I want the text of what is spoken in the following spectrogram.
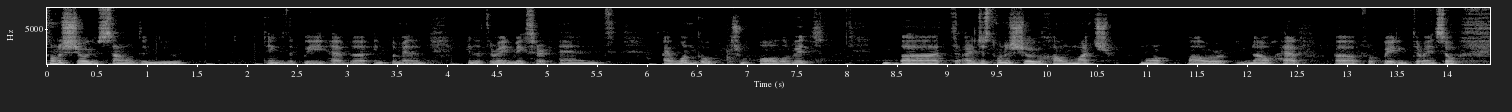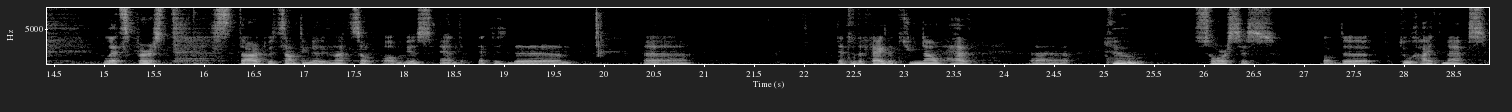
Just want to show you some of the new things that we have uh, implemented in the terrain mixer and I won't go through all of it but I just want to show you how much more power you now have uh, for creating terrain. So let's first start with something that is not so obvious and that is the uh, that is the fact that you now have uh, two sources of the two height maps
